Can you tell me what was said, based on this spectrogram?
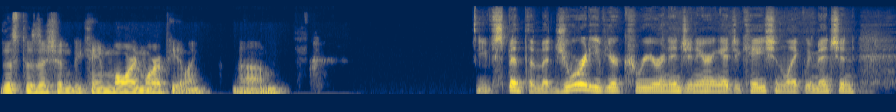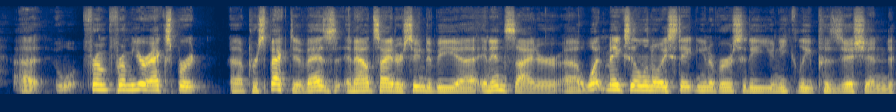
this position became more and more appealing. Um, you've spent the majority of your career in engineering education, like we mentioned. Uh, from from your expert uh, perspective, as an outsider, soon to be uh, an insider, uh, what makes Illinois State University uniquely positioned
